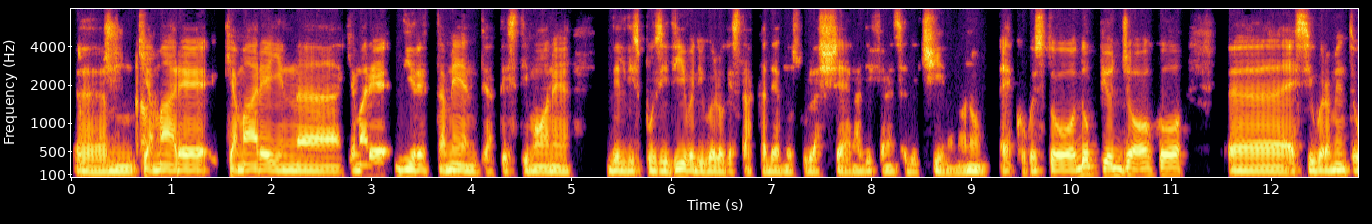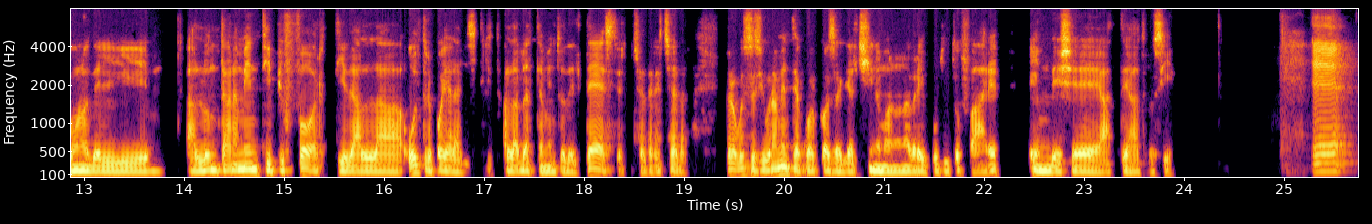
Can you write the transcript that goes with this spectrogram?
Ehm, chiamare, chiamare, in, chiamare direttamente a testimone del dispositivo e di quello che sta accadendo sulla scena, a differenza del cinema. No? Ecco, questo doppio gioco eh, è sicuramente uno degli allontanamenti più forti, dalla, oltre poi all'adattamento del testo, eccetera, eccetera. Però questo sicuramente è qualcosa che al cinema non avrei potuto fare e invece a teatro sì. Eh,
